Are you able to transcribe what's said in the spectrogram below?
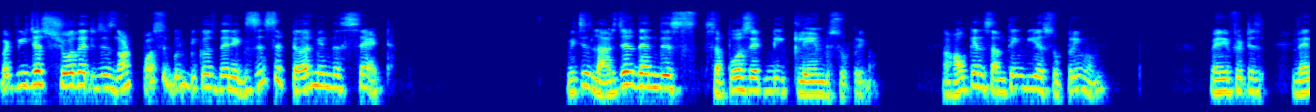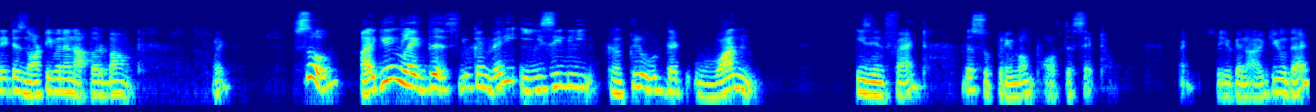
But we just show that it is not possible because there exists a term in the set which is larger than this supposedly claimed supremum. Now how can something be a supremum when if it is when it is not even an upper bound right? So arguing like this you can very easily conclude that 1 is in fact the supremum of the set. Right? So you can argue that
